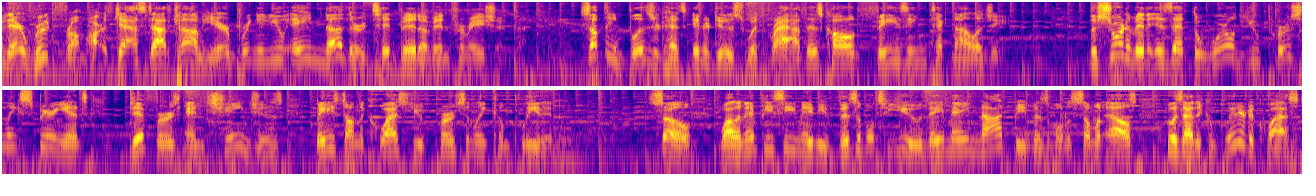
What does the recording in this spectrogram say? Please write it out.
there, Root from Hearthcast.com here, bringing you another tidbit of information. Something Blizzard has introduced with Wrath is called phasing technology. The short of it is that the world you personally experience differs and changes based on the quest you've personally completed. So, while an NPC may be visible to you, they may not be visible to someone else who has either completed a quest,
